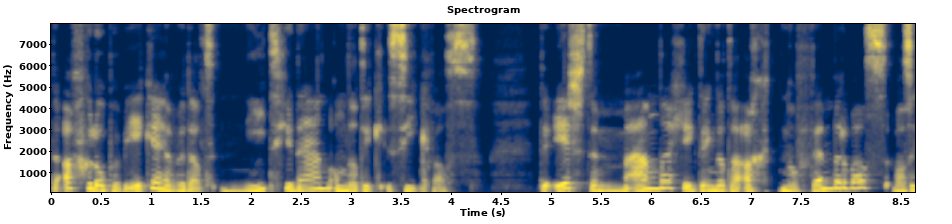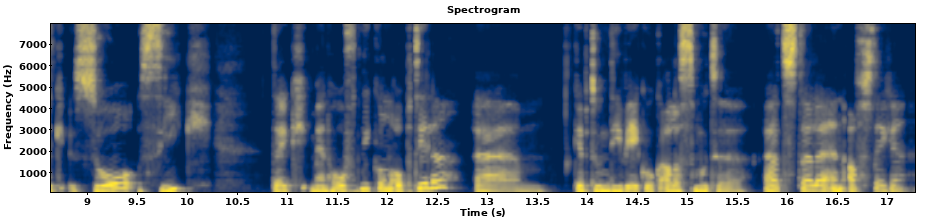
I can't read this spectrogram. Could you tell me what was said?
De afgelopen weken hebben we dat niet gedaan omdat ik ziek was. De eerste maandag, ik denk dat dat 8 november was, was ik zo ziek dat ik mijn hoofd niet kon optillen. Ehm, ik heb toen die week ook alles moeten uitstellen en afzeggen.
